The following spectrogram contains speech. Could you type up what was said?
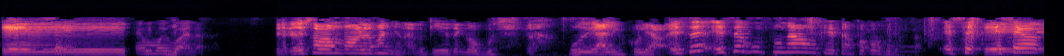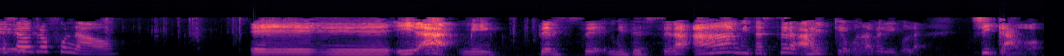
Eh, Es muy buena. Pero eso vamos a hablar mañana, porque yo tengo Woody Allen culiado. Ese, ese es un funado que tampoco me gusta. Ese, Eh, ese, otro funao. Eh, y, ah, mi, terce- mi tercera, ah, mi tercera, ay, qué buena película. Chicago.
